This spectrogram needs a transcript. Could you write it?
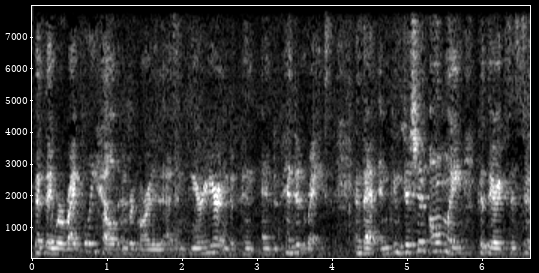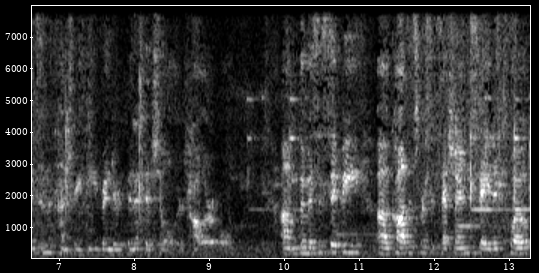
that they were rightfully held and regarded as inferior and, depend and dependent race, and that in condition only could their existence in the country be rendered beneficial or tolerable. Um, the Mississippi uh, Causes for Secession stated, quote,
